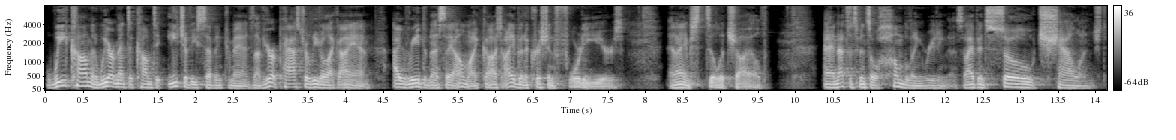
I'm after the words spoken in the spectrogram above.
we come and we are meant to come to each of these seven commands. Now, if you're a pastor leader like I am, I read them and I say, Oh my gosh, I have been a Christian 40 years and I am still a child. And that's what's been so humbling reading this. I've been so challenged,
